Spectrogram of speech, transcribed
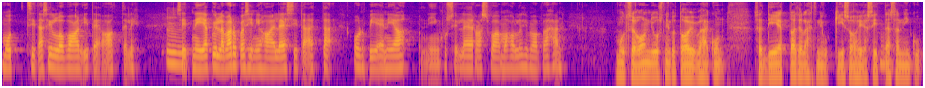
Mutta sitä silloin vaan itse ajatteli. Mm. Sit niin, ja kyllä mä rupesin ihailemaan sitä, että on pieni ja niin kuin silleen rasvaa mahdollisimman vähän. Mutta se on just niinku toi vähän kun sä diettaat ja lähti niinku kisoihin ja sitten mm. sä niinku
